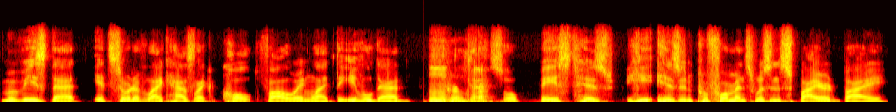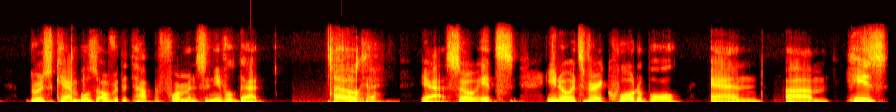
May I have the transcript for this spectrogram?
movies that it sort of like has like a cult following like the evil dead Mm, Kurt okay. Russell based his he his performance was inspired by Bruce Campbell's over the top performance in Evil Dead. Oh, okay. Yeah, so it's you know it's very quotable and um he's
